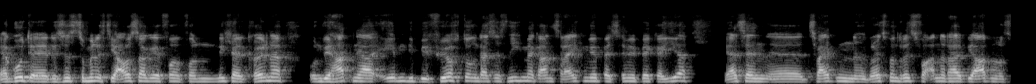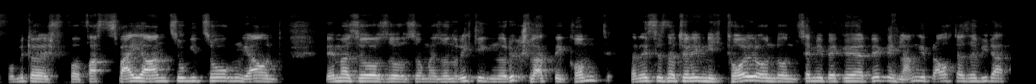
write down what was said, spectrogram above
Ja gut, äh, das ist zumindest die Aussage von, von Michael Kölner. Und wir hatten ja eben die Befürchtung, dass es nicht mehr ganz reichen wird bei Semi Becker hier. Er hat seinen äh, zweiten Kreuzbandriss vor anderthalb Jahren oder vor, mittlerweile vor fast zwei Jahren zugezogen. Ja, und wenn man so, so, so mal so einen richtigen Rückschlag bekommt, dann ist das natürlich nicht toll. Und, und Sammy Becker hat wirklich lange gebraucht, dass er wieder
